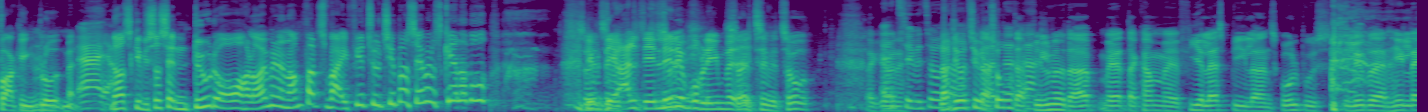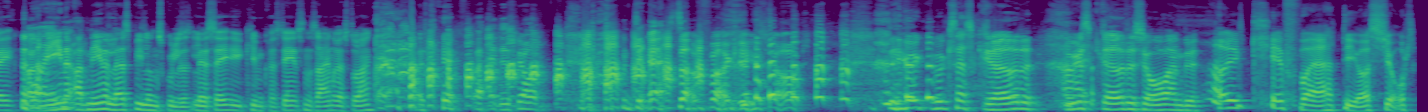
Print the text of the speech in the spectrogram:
fucking blod, mand. Ja, ja. Nå, skal vi så sende en dude over og holde øje med den omfartsvej i 24 timer og se, hvad der sker derude? Så Det, det, er, det er lidt et problem med... Så det TV2, der Ja, gjorde det. TV2 Nå, det var TV2, Der, der filmede der med, at der kom øh, fire lastbiler og en skolebus i løbet af en hel dag. Og den, ene, og den ene af lastbilerne skulle læse af i Kim Christiansens egen restaurant. Hvor er det sjovt. det er så fucking sjovt. Det kan du, ikke, du kan ikke have skrevet det. Du kan ikke have skrevet det sjovere end det. Hold kæft, hvor er det også sjovt.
